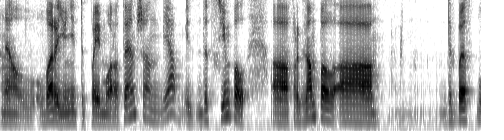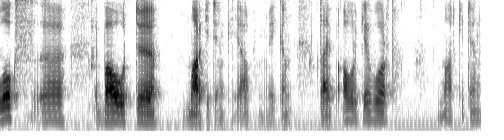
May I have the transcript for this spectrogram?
where you need to pay more attention. Yeah it, that's simple. Uh, for example uh, the best blogs about marketing. Yeah we can type our keyword marketing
